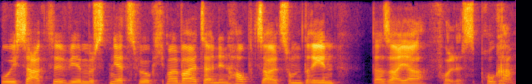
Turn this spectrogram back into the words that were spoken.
wo ich sagte, wir müssten jetzt wirklich mal weiter in den Hauptsaal zum Drehen, da sei ja volles Programm.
